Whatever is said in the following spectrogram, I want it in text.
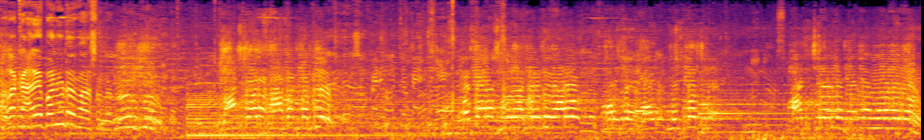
అలా కాదే పని ఉంటుంది మనుషులకు గారు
